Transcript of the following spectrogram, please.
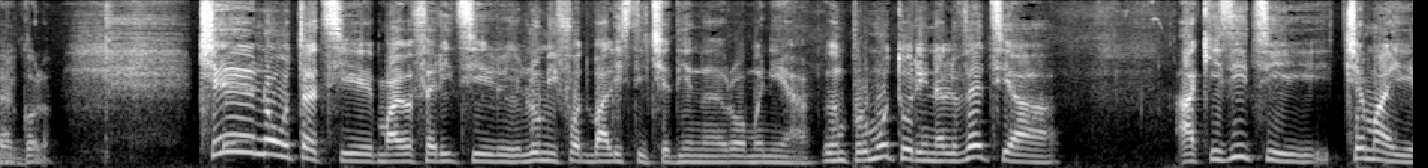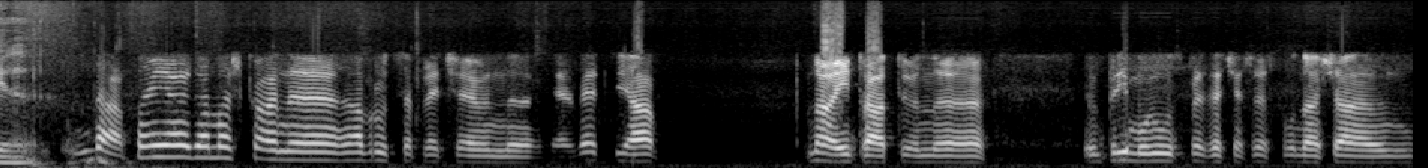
de acolo. Ce noutăți mai oferiți lumii fotbalistice din România? Împrumuturi în Elveția, achiziții, ce mai... Da, păi Damașcan a vrut să plece în Elveția, nu a intrat în, în primul 11, să spun așa, în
